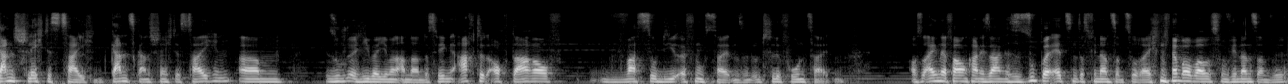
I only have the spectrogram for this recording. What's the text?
Ganz schlechtes Zeichen, ganz, ganz schlechtes Zeichen. Ähm, sucht euch lieber jemand anderen. Deswegen achtet auch darauf, was so die Öffnungszeiten sind und Telefonzeiten. Aus eigener Erfahrung kann ich sagen, es ist super ätzend, das Finanzamt zu erreichen, wenn man mal was vom Finanzamt will.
